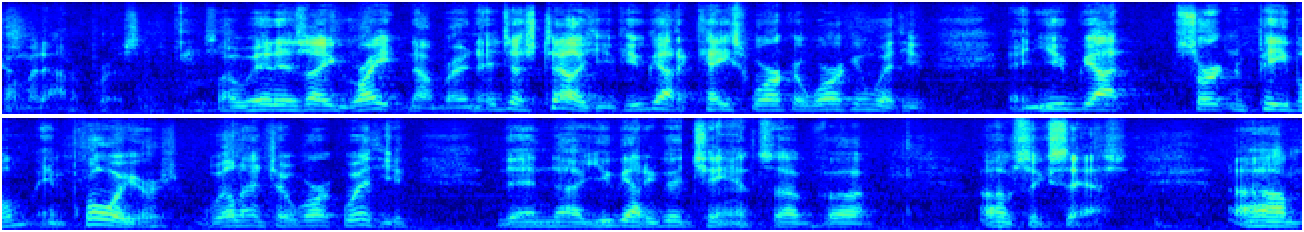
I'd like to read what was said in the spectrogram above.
coming out. So it is a great number, and it just tells you, if you've got a caseworker working with you, and you've got certain people, employers, willing to work with you, then uh, you've got a good chance of, uh, of success. Um,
